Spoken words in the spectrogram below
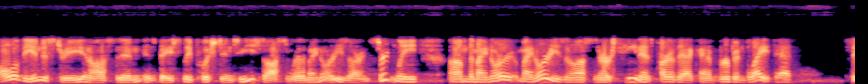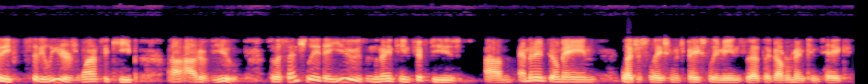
all of the industry in Austin is basically pushed into East Austin, where the minorities are, and certainly um, the minor- minorities in Austin are seen as part of that kind of urban blight that city city leaders want to keep uh, out of view. So essentially, they use in the 1950s um, eminent domain legislation, which basically means that the government can take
